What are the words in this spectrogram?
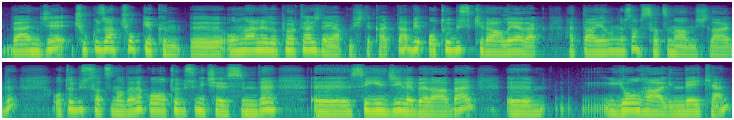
bence çok uzak çok yakın. E, onlarla röportaj da yapmıştık hatta. Bir otobüs kiralayarak hatta yanılmıyorsam satın almışlardı. Otobüs satın alarak o otobüsün içerisinde e, seyirciyle beraber e, yol halindeyken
